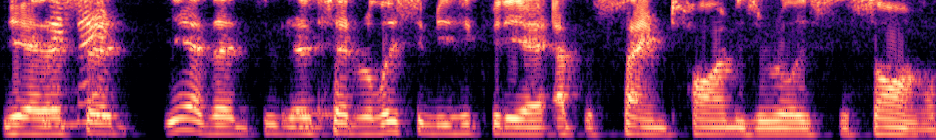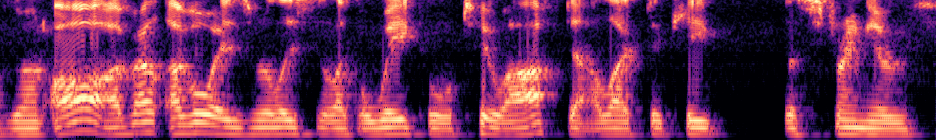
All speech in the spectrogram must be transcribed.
Yeah, they said yeah they, they said release a music video at the same time as you release the song. I've gone oh I've I've always released it like a week or two after. I like to keep the string of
